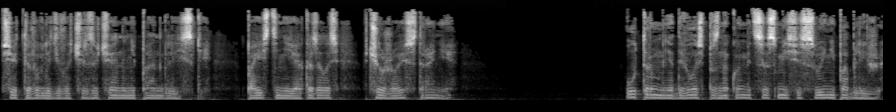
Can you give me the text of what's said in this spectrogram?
Все это выглядело чрезвычайно не по-английски. Поистине я оказалась в чужой стране. Утром мне довелось познакомиться с миссис Суини поближе.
